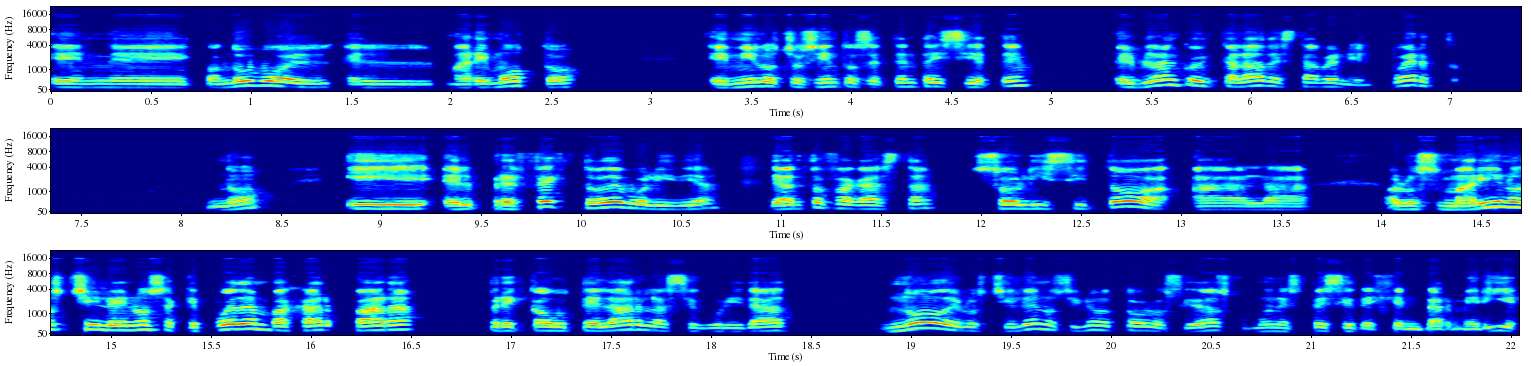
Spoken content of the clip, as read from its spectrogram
en, eh, cuando hubo el, maremoto en 1877, el Blanco Encalada estaba en el puerto, ¿no? Y el prefecto de Bolivia, de Antofagasta, solicitó a, a los marinos chilenos a que puedan bajar para precautelar la seguridad, no de los chilenos, sino de todos los ciudadanos, como una especie de gendarmería.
